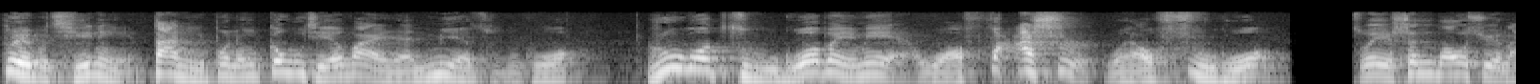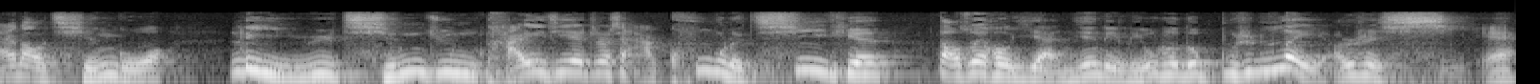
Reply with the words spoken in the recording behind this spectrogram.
对不起你，但你不能勾结外人灭祖国。如果祖国被灭，我发誓我要复国。所以申包胥来到秦国。立于秦军台阶之下，哭了七天，到最后眼睛里流出的都不是泪，而是血。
